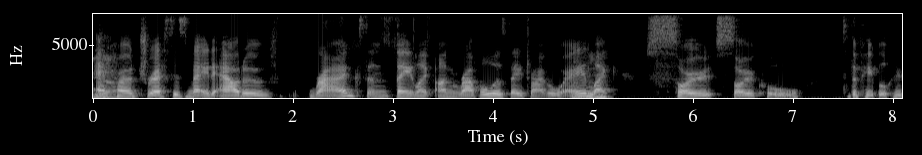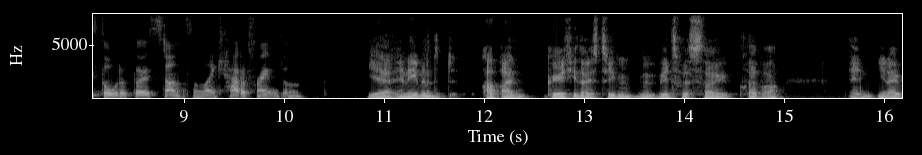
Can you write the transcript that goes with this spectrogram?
and her dress is made out of rags and they like unravel as they drive away Mhm. like so so cool to the people who thought of those stunts and like how to frame them Yeah, and even I, I agree with you. Those two bits were so clever, and you know,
